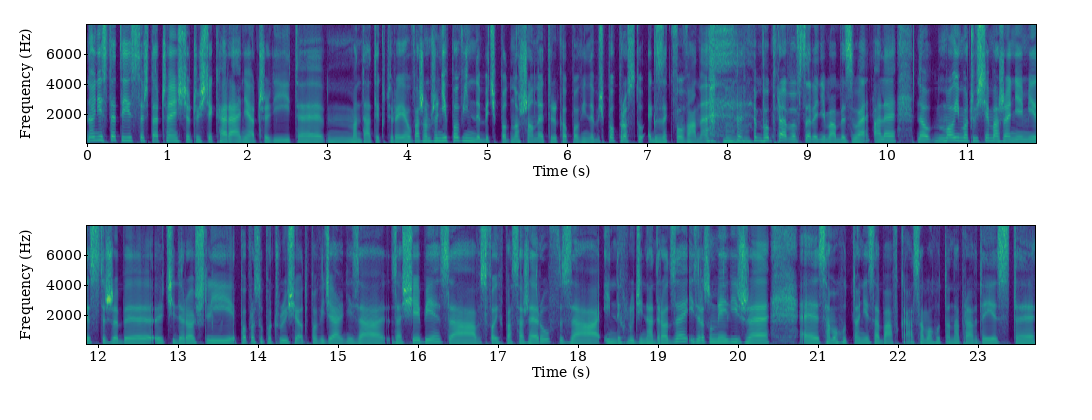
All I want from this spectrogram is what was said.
No niestety jest też ta część oczywiście karania, czyli te mm, mandaty, które ja uważam, że nie powinny być podnoszone, tylko powinny być po prostu egzekwowane, mhm. bo prawo wcale nie mamy złe, ale no, moim oczywiście marzeniem jest, żeby ci dorośli po prostu poczuli się odpowiedzialni za, za siebie, za swoich pasażerów, za innych ludzi na drodze i zrozumieli, że e, samochód to nie zabawka. Samochód to naprawdę jest, e,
